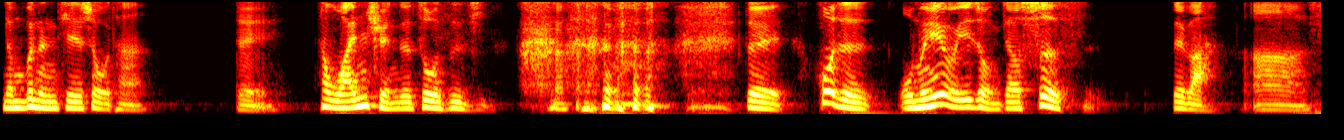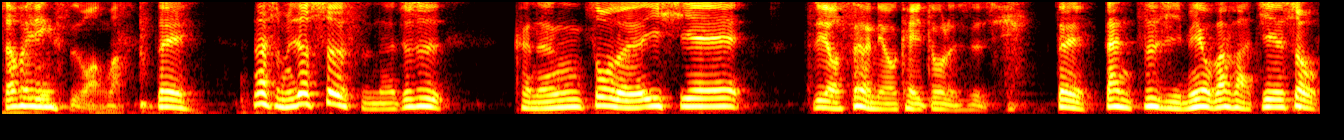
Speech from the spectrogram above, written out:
能不能接受他，对。他完全的做自己，对，或者我们也有一种叫社死，对吧？啊，社会性死亡嘛。对，那什么叫社死呢？就是可能做了一些只有社牛可以做的事情，对，但自己没有办法接受。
